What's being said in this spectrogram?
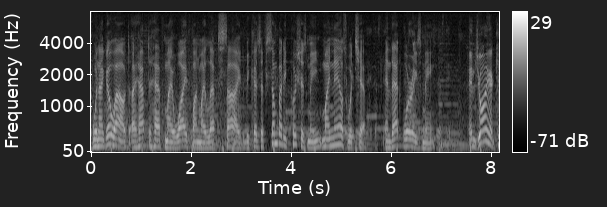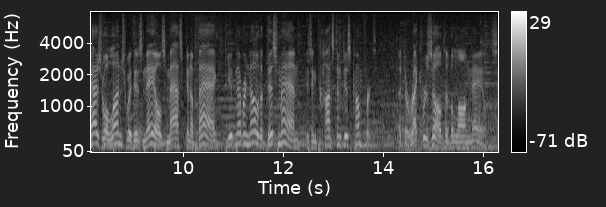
When I go out, I have to have my wife on my left side because if somebody pushes me, my nails would chip, and that worries me. Enjoying a casual lunch with his nails masked in a bag, you'd never know that this man is in constant discomfort, a direct result of the long nails.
